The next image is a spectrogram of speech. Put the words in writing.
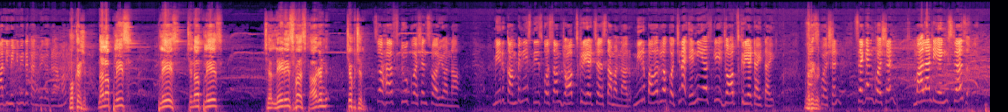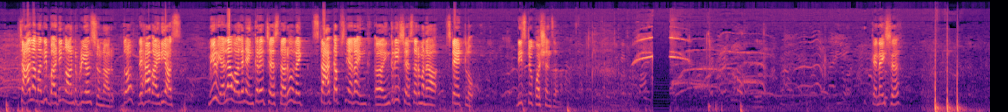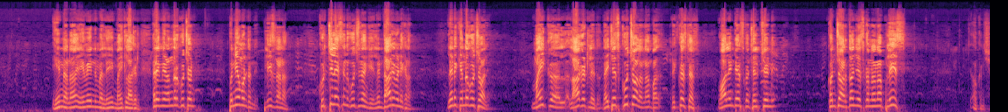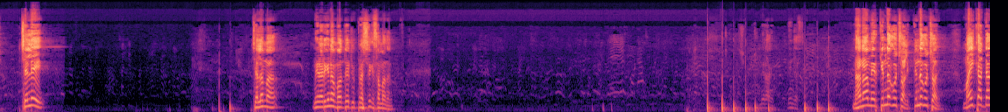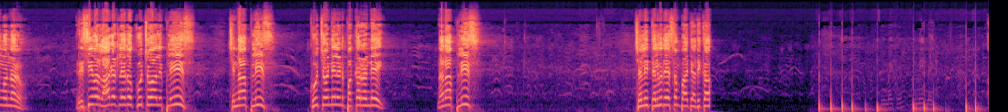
మాది మిటి మీద కండ్రిగ గ్రామం. ఒక్క నిమిషం. నానా ప్లీజ్ ప్లీజ్ చిన్న ప్లీజ్. లేడీస్ ఫస్ట్ ఆగండి. చెప్పు చెల్లి. So have two questions for you అన్న. మీరు కంపెనీస్ తీసుకొస్తాం జాబ్స్ క్రియేట్ చేస్తామన్నారు. మీరు పవర్లోకి వచ్చిన ఎన్ని ఇయర్స్కి జాబ్స్ క్రియేట్ అవుతాయి క్వశ్చన్ సెకండ్ క్వశ్చన్ మాలాంటి యంగ్స్టర్స్ చాలా మంది బడ్డింగ్ ఆంటర్ప్రినర్స్ ఉన్నారు. సో దే హ్యావ్ ఐడియాస్ మీరు ఎలా వాళ్ళని ఎంకరేజ్ చేస్తారు? లైక్ స్టార్ట్అప్స్ని ఎలా ఇంక్రీజ్ చేస్తారు మన స్టేట్లో? దీస్ టూ క్వశ్చన్స్ అన్న కెన్ ఐ సార్ ఏం నానా? ఏమైంది మళ్ళీ? మైక్ లాగట్లేదు అరే మీరందరూ కూర్చోండి. పుణ్యం ఉంటుంది. ప్లీజ్ నానా. కుర్చీలు వేసింది కూర్చుందానికి. లేని దారి ఇవ్వండి ఇక్కడ. లేని కింద కూర్చోవాలి. మైక్ లాగట్లేదు. దయచేసి కూర్చోవాలన్నా రిక్వెస్ట్ వాలంటీర్స్ కొంచెం హెల్ప్ చేయండి. కొంచెం అర్థం చేసుకున్నానా ప్లీజ్. ఒక నిమిషం. చెల్లి. చెల్లమ్మ మీరు అడిగిన మొదటి ప్రశ్నకి సమాధానం. మీరు నేను నానా మీరు కింద కూర్చోవాలి కింద కూర్చోవాలి. మైక్ అడ్డంగా ఉన్నారు. రిసీవర్ లాగట్లేదు కూర్చోవాలి ప్లీజ్. చిన్న ప్లీజ్. కూర్చోండి లేండి పక్కన రండి. నానా ప్లీజ్. చెల్లి తెలుగుదేశం పార్టీ అధికార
